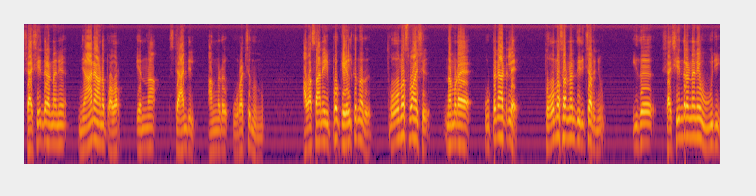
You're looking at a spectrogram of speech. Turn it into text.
ശശീന്ദ്രണ്ണന് ഞാനാണ് പവർ എന്ന സ്റ്റാൻഡിൽ അങ്ങട് ഉറച്ചു നിന്നു. അവസാനം ഇപ്പോൾ കേൾക്കുന്നത് തോമസ് മാഷ് നമ്മുടെ കുട്ടനാട്ടിലെ തോമസ് അണ്ണൻ തിരിച്ചറിഞ്ഞു. ഇത് ശശീന്ദ്രനെ ഊരി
